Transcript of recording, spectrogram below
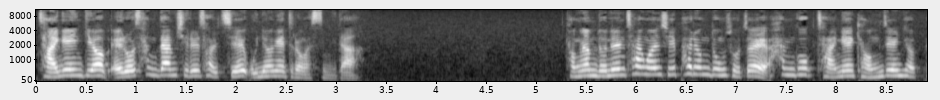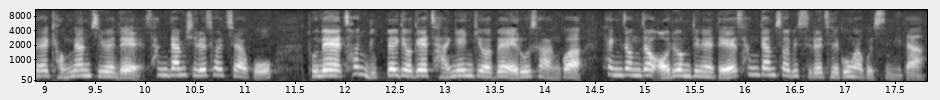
장애인 기업 애로 상담실을 설치해 운영에 들어갔습니다. 경남도는 창원시 파룡동 소재 한국장애경제인협회 경남지회 내 상담실을 설치하고 도내 1,600여 개 장애인 기업의 애로사항과 행정적 어려움 등에 대해 상담 서비스를 제공하고 있습니다.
